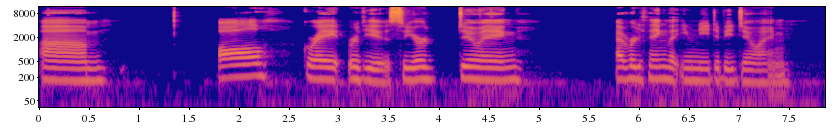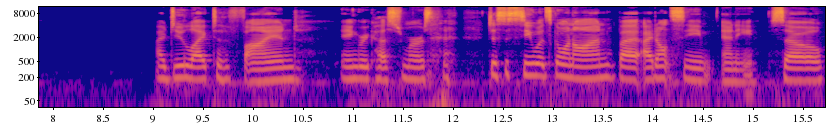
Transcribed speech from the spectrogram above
Um, all great reviews. So you're doing everything that you need to be doing. I do like to find angry customers just to see what's going on, but I don't see any. So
